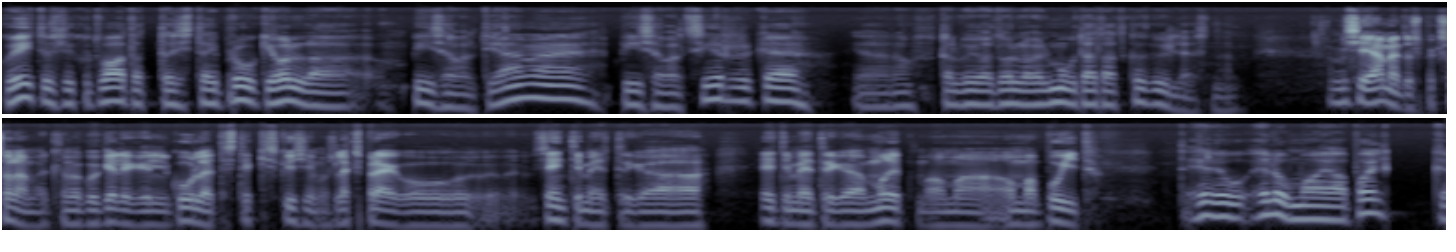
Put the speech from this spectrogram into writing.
kui ehituslikult vaadata, siis ta ei pruugi olla piisavalt jäme, piisavalt sirge ja noh, tal võivad olla veel muud hädad ka küljes no.. mis see jämedus peaks olema, ütleme, kui kellelgi kuulajatest tekkis küsimus, läks praegu sentimeetriga, sentimeetriga mõõtma oma, oma puid? elu, elumaja palk,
